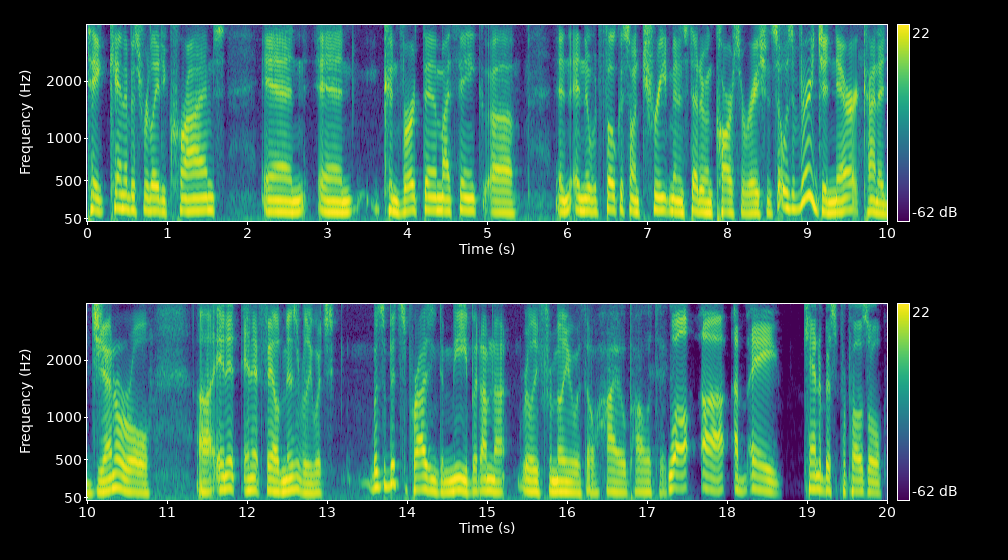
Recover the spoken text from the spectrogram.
take cannabis related crimes and and convert them. I think. Uh, and, and it would focus on treatment instead of incarceration. So it was a very generic kind of general, uh, and it and it failed miserably, which was a bit surprising to me. But I'm not really familiar with Ohio politics. Well, uh, a, a cannabis proposal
